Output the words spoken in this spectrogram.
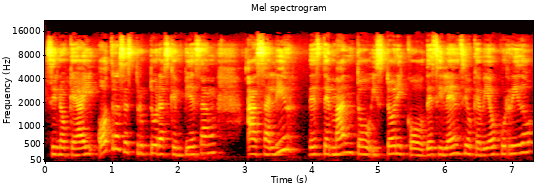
sino que hay otras estructuras que empiezan a salir de este manto histórico de silencio que había ocurrido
